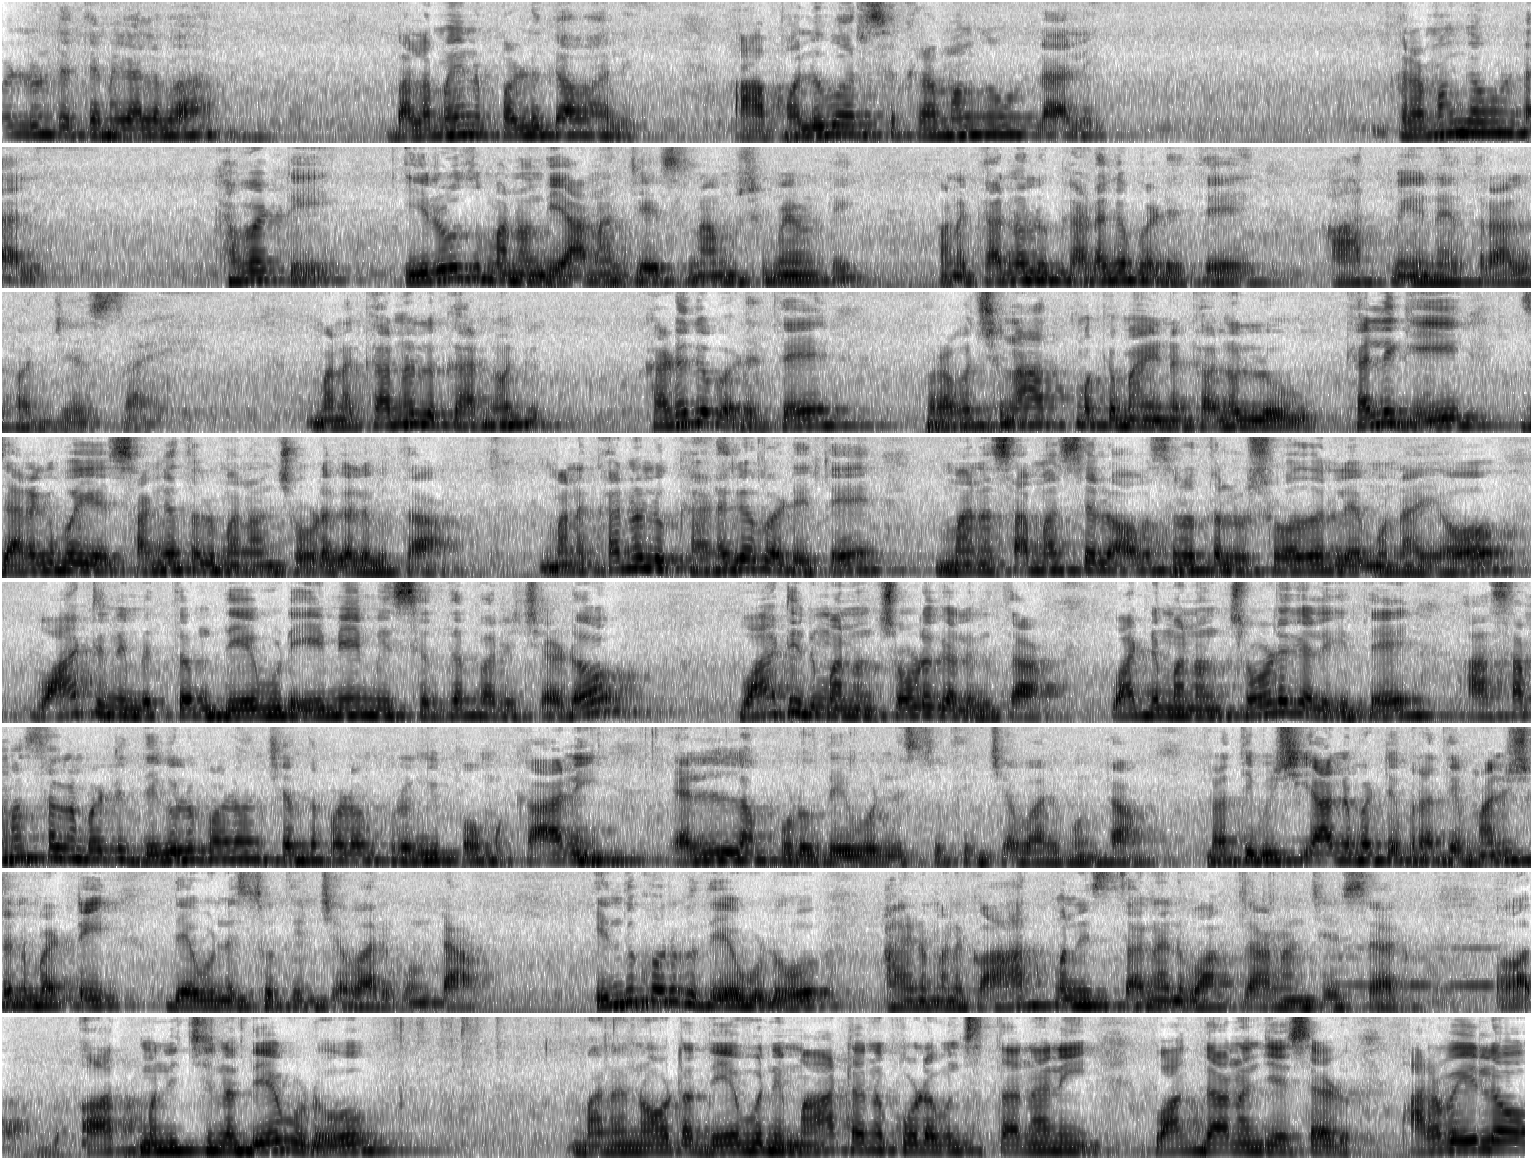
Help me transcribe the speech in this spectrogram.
పళ్ళు ఉంటే తినగలవా? బలమైన పళ్ళు కావాలి. ఆ పలు వరుస క్రమంగా ఉండాలి. క్రమంగా ఉండాలి. కాబట్టి ఈరోజు మనం ధ్యానం చేసిన అంశం ఏమిటి? మన కన్నులు కడగబడితే ఆత్మీయ నేత్రాలు పనిచేస్తాయి. మన కన్నులు కన్ను కడగబడితే ప్రవచనాత్మకమైన కనులు కలిగి జరగబోయే సంగతులు మనం చూడగలుగుతాం. మన కనులు కడగబడితే మన సమస్యలు అవసరతలు శోధనలు ఏమున్నాయో వాటి నిమిత్తం దేవుడు ఏమేమి సిద్ధపరిచాడో వాటిని మనం చూడగలుగుతాం. వాటిని మనం చూడగలిగితే ఆ సమస్యలను బట్టి దిగులు పడడం చింతపడడం కృంగిపోము. కానీ ఎల్లప్పుడూ దేవుణ్ణి స్థుతించే వారికి ఉంటాం. ప్రతి విషయాన్ని బట్టి ప్రతి మనిషిని బట్టి దేవుణ్ణి స్థుతించే వారికి ఉంటాం. ఇందుకొరకు దేవుడు ఆయన మనకు ఆత్మనిస్తానని వాగ్దానం చేశారు. ఆత్మనిచ్చిన దేవుడు మన నోట దేవుని మాటను కూడా ఉంచుతానని వాగ్దానం చేశాడు. అరవైలో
